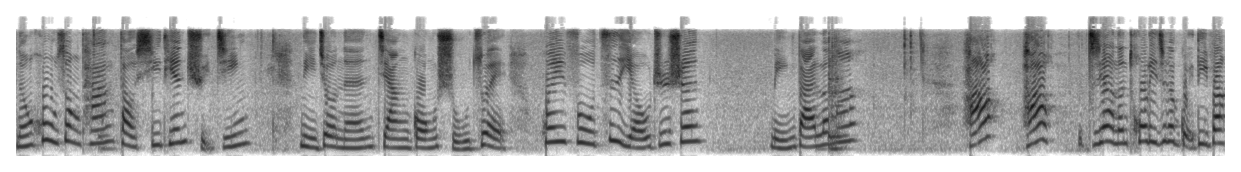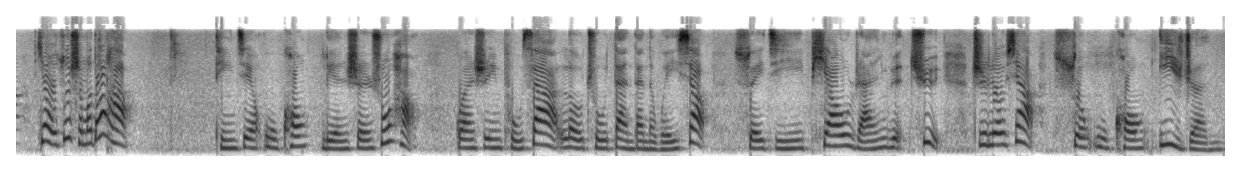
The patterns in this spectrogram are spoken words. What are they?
能护送他到西天取经，你就能将功赎罪，恢复自由之身。明白了吗？好，好，只要能脱离这个鬼地方，要我做什么都好。听见悟空连声说好。观世音菩萨露出淡淡的微笑，随即飘然远去，只留下孙悟空一人。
